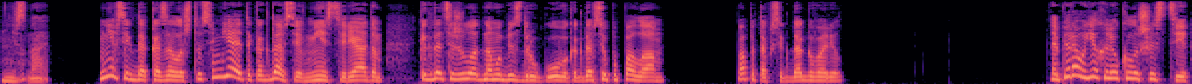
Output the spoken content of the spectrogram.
Не знаю. Мне всегда казалось, что семья — это когда все вместе, рядом, когда тяжело одному без другого, когда все пополам. Папа так всегда говорил. Опера уехали около шести,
